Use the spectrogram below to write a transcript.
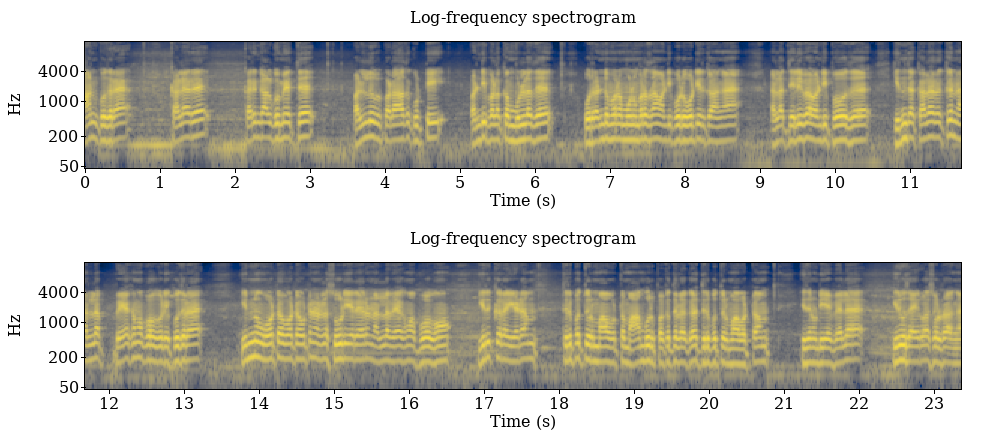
ஆண் குதிரை கலரு கருங்கால் குமேத்து பல்லு படாத குட்டி வண்டி பழக்கம் உள்ளது. ஒரு ரெண்டு முறை மூணு முறை தான் வண்டி போட்டு ஓட்டியிருக்காங்க. நல்லா தெளிவாக வண்டி போகுது. இந்த கலருக்கு நல்ல வேகமாக போகக்கூடிய குதிரை இன்னும் ஓட்ட ஓட்ட ஓட்ட நல்லா சூரிய நல்ல வேகமாக போகும். இருக்கிற இடம் திருப்பத்தூர் மாவட்டம் ஆம்பூர் பக்கத்தில் இருக்கிற திருப்பத்தூர் மாவட்டம். இதனுடைய விலை இருபதாயிரரூவா சொல்கிறாங்க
